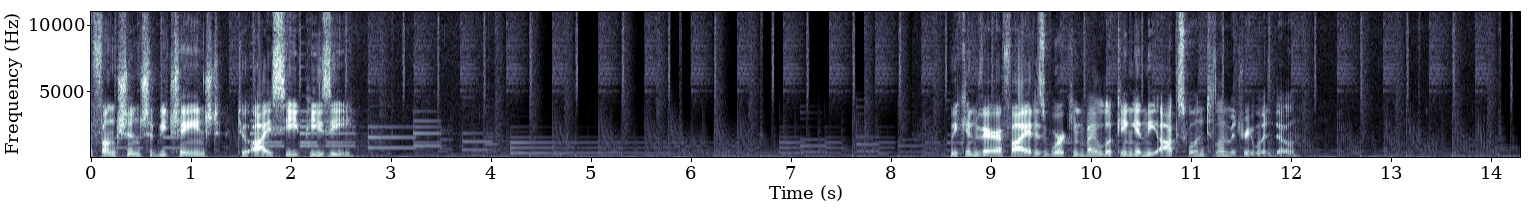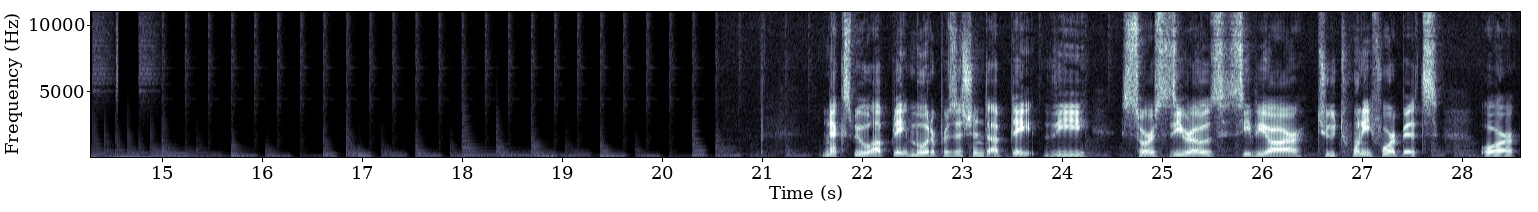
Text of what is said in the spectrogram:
the function should be changed to iC-PZ. We can verify it is working by looking in the AUX1 telemetry window. Next, we will update motor position to update the source zeros CPR to 24 bits, or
